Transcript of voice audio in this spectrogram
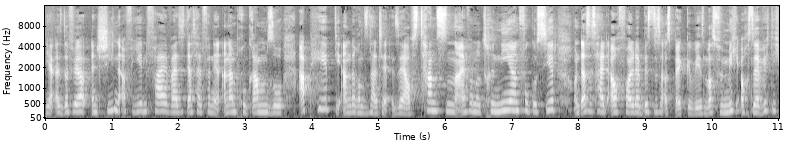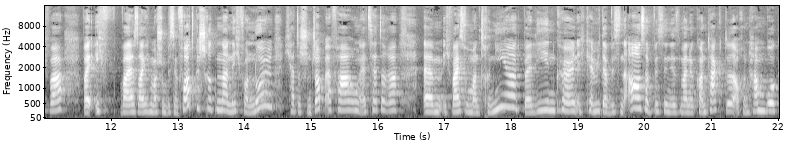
Ja, also dafür entschieden auf jeden Fall, weil sich das halt von den anderen Programmen so abhebt. Die anderen sind halt sehr aufs Tanzen, einfach nur trainieren, fokussiert. Und das ist halt auch voll der Business-Aspekt gewesen, was für mich auch sehr wichtig war, weil ich war, sage ich mal, schon ein bisschen fortgeschrittener, nicht von null. Ich hatte schon Joberfahrung etc. Ähm, ich weiß, wo man trainiert, Berlin, Köln. Ich kenne mich da ein bisschen aus, habe ein bisschen jetzt meine Kontakte, auch in Hamburg.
